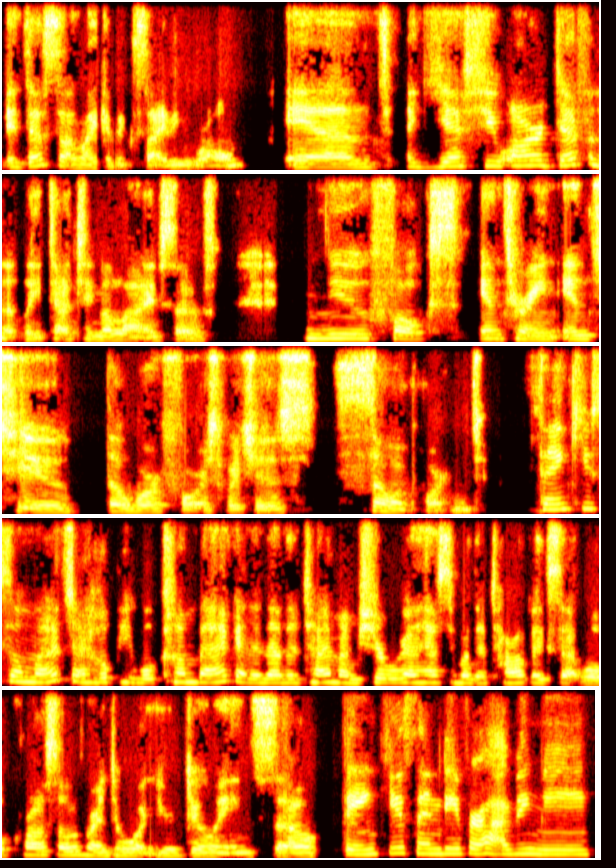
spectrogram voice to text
it does sound like an exciting role. And yes, you are definitely touching the lives of new folks entering into the workforce, which is so important. Thank you so much. I hope you will come back at another time. I'm sure we're going to have some other topics that will cross over into what you're doing. So thank you, Cindy, for having me.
